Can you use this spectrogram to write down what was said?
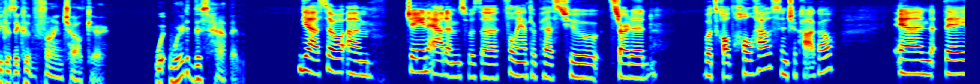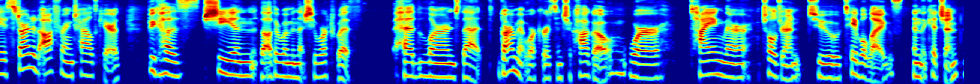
because they couldn't find childcare. Where, where did this happen? Yeah, so um, Jane Addams was a philanthropist who started what's called Hull House in Chicago. And they started offering childcare because she and the other women that she worked with had learned that garment workers in Chicago were tying their children to table legs in the kitchen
